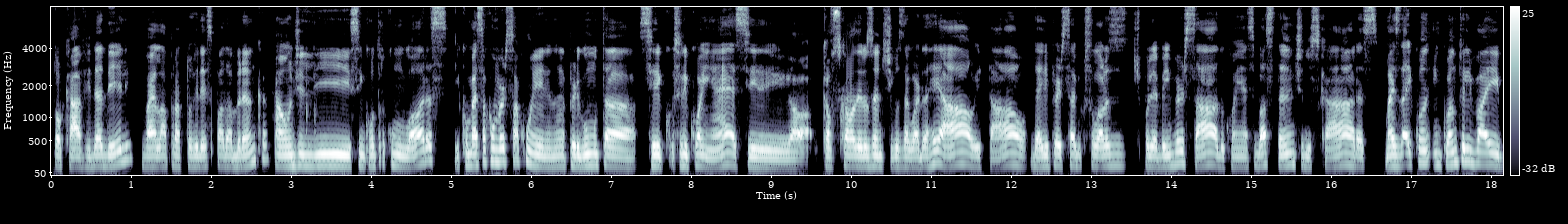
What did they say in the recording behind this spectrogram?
tocar a vida dele, vai lá pra Torre da Espada Branca, onde ele se encontra com Loras e começa a conversar com ele, né? Pergunta se ele, se ele conhece os cavaleiros antigos da Guarda Real e tal. Daí ele percebe que o Loras, tipo, ele é bem versado, conhece bastante dos caras. Mas daí, enquanto ele vai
